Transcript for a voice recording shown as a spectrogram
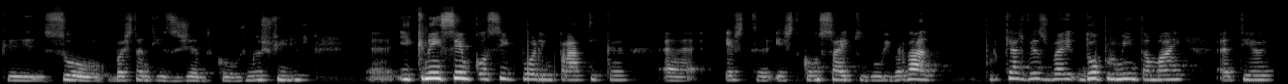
que sou bastante exigente com os meus filhos e que nem sempre consigo pôr em prática este, este conceito de liberdade, porque às vezes dou por mim também a ter,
